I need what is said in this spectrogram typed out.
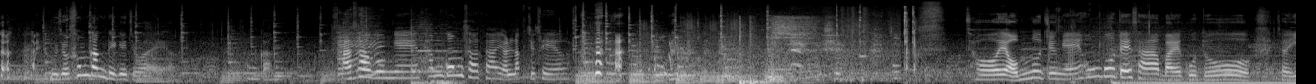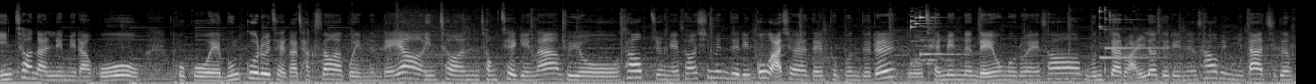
그죠? 송강 되게 좋아해요. 송강. 440에 3044 연락 주세요. 저의 업무 중에 홍보대사 말고도 저 인천 알림이라고 그거의 문구를 제가 작성하고 있는데요. 인천 정책이나 주요 사업 중에서 시민들이 꼭 아셔야 될 부분들을 또 재밌는 내용으로 해서 문자로 알려드리는 사업입니다. 지금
